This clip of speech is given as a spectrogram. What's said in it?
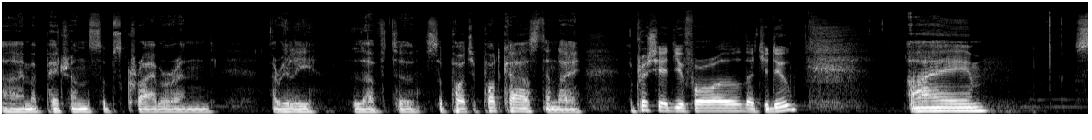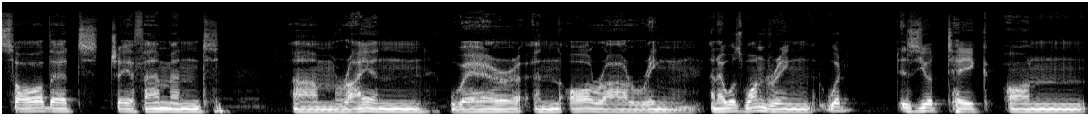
I'm a Patreon subscriber and I really love to support your podcast and I appreciate you for all that you do. I saw that JFM and um, Ryan wear an Oura ring, and I was wondering what is your take on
